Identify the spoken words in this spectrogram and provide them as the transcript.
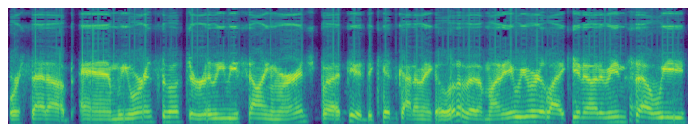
were set up, and we weren't supposed to really be selling merch. But dude, the kids got to make a little bit of money. We were like, you know what I mean? So we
